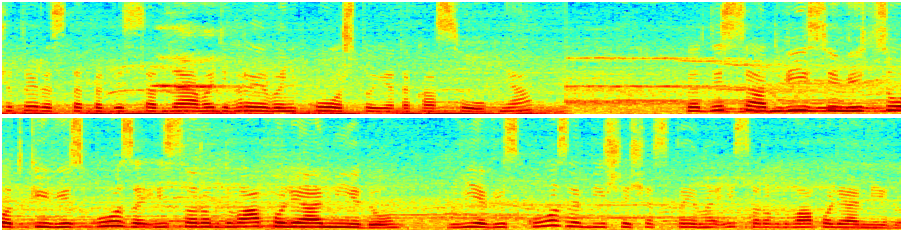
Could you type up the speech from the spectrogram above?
459 гривень коштує така сукня. 58% віскоза і 42 поліаміду. Є віскоза більша частина і 42 поліаміду.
